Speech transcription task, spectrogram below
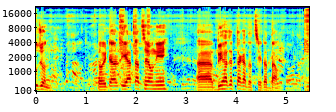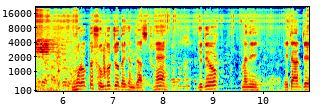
ওজন। তো এটার ইয়া চাচ্ছে উনি দুই হাজার টাকা যাচ্ছে এটার দাম। মোরগটা সৌন্দর্য দেখেন জাস্ট হ্যাঁ? যদিও মানে এটার যে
